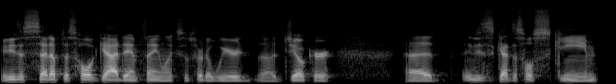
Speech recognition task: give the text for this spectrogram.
he just set up this whole goddamn thing like some sort of weird uh, Joker. Uh, and he's got this whole scheme.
